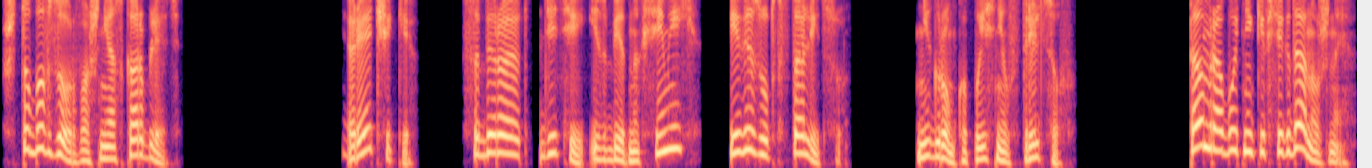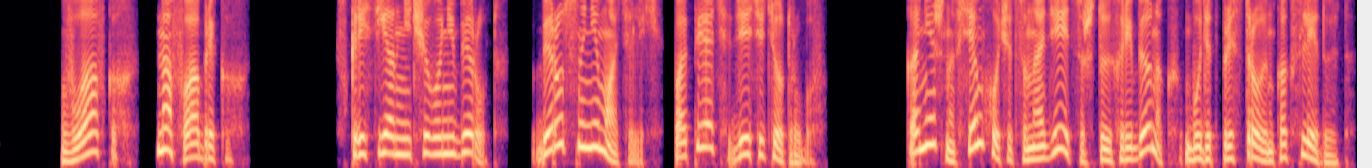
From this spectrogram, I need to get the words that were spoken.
чтобы взор ваш не оскорблять. Рядчики собирают детей из бедных семей и везут в столицу, негромко пояснил Стрельцов. Там работники всегда нужны. В лавках, на фабриках. С крестьян ничего не берут. Берут с нанимателей по 5-10 отрубов. Конечно, всем хочется надеяться, что их ребенок будет пристроен как следует.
